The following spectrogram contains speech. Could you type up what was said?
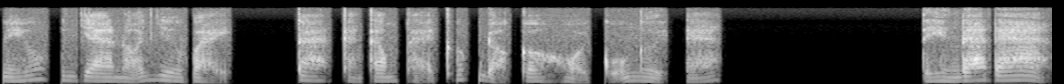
Nếu vương gia nói như vậy, ta càng không thể cướp đoạt cơ hội của người khác. Tiền đa đa!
